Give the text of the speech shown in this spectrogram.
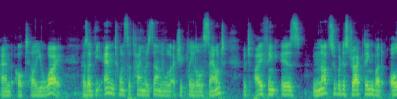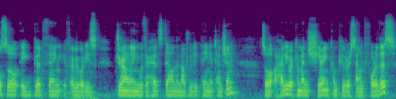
And I'll tell you why. Because at the end, once the timer is done, it will actually play a little sound, which I think is not super distracting, but also a good thing if everybody's journaling with their heads down, they're not really paying attention. So I highly recommend sharing computer sound for this.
